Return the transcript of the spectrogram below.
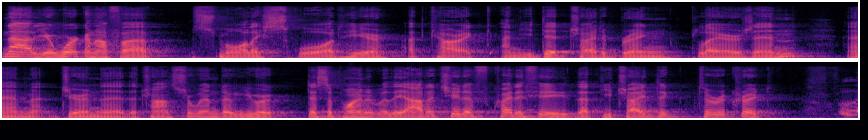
Now you're working off a smallish squad here at Carrick, and you did try to bring players in um, during the, the transfer window. You were disappointed with the attitude of quite a few that you tried to, to recruit. Well,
